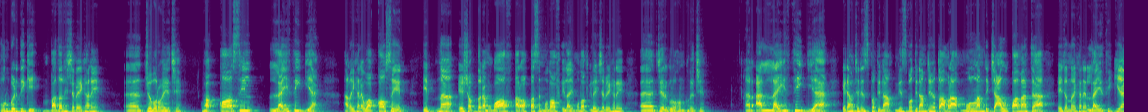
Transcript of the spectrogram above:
পূর্বের দিকে বাদাল হিসাবে এখানে জবর হয়েছে। ওয়াক্কাসিল লাইথিয়া আর এখানে ওয়াক্কাসিল ইবনা এই শব্দটা মুদাফ আর অক্কাসিল মুদাফ ইলাই মুদাফ ইলাই হিসেবে এখানে জের গ্রহণ করেছে। আর আল্লাইথিয়া এটা হচ্ছে নিসবতি নাম। নিসবতি নাম যেহেতু আমরা মূল নাম দেখছি আলকামাতা এই জন্য এখানে লাইথিকিয়া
